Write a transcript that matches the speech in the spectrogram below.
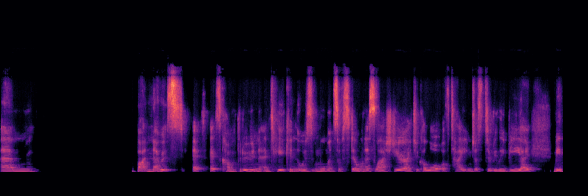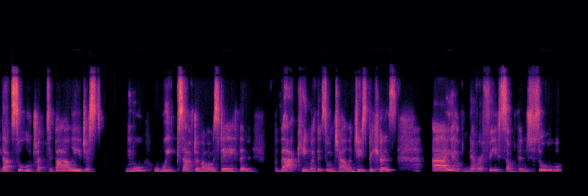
Um, but now it's it's it's come through and, and taken those moments of stillness last year i took a lot of time just to really be i made that solo trip to bali just you know weeks after my mum's death and that came with its own challenges because i have never faced something so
